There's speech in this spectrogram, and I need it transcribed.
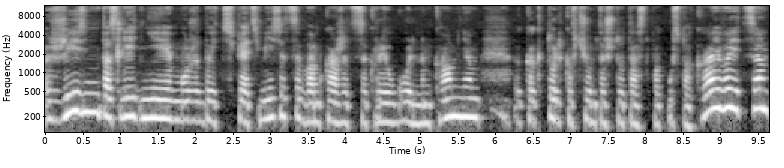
Жизнь последние, может быть, пять месяцев вам кажется краеугольным камнем. Как только в чем-то что-то успокаивается,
